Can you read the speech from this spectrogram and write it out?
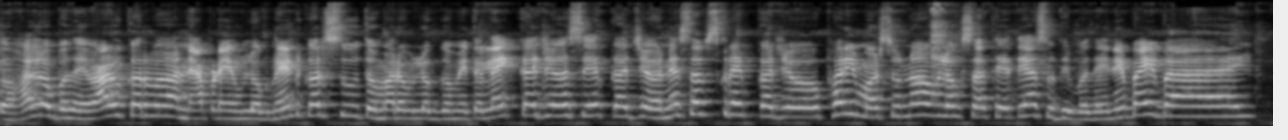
તો હાલો બધા વાળું કરવા અને આપણે એ વ્લોગ એન્ડ કરશું. તો મારો વ્લોગ ગમે તો લાઈક કરજો શેર કરજો અને સબસ્ક્રાઈબ કરજો. ફરી મળશું નવા વ્લોગ સાથે. ત્યાં સુધી બધાને બાય બાય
